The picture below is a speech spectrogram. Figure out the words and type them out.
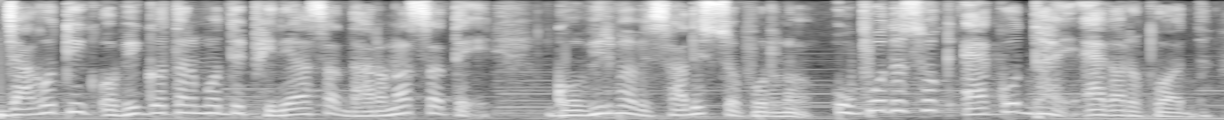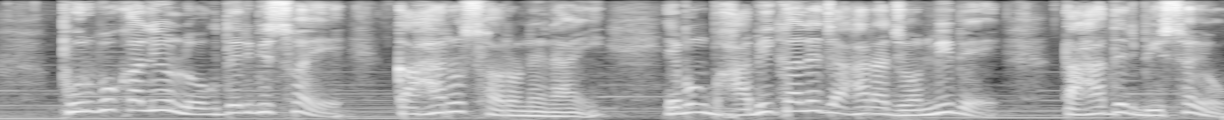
জাগতিক অভিজ্ঞতার মধ্যে ফিরে আসার ধারণার সাথে গভীরভাবে সাদৃশ্যপূর্ণ। উপদেশক এক অধ্যায় এগারো পদ পূর্বকালীয় লোকদের বিষয়ে কাহারও স্মরণে নাই এবং ভাবিকালে যাহারা জন্মিবে, তাহাদের বিষয়েও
